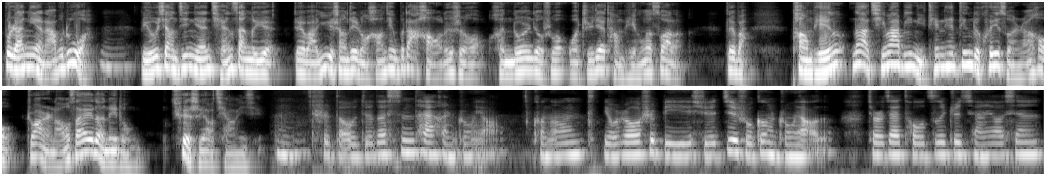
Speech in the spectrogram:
不然你也拿不住啊。嗯比如像今年前三个月，对吧？遇上这种行情不大好的时候，很多人就说我直接躺平了算了，对吧？躺平那起码比你天天盯着亏损，然后抓耳挠腮的那种，确实要强一些。嗯，是的，我觉得心态很重要，可能有时候是比学技术更重要的，就是在投资之前要先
